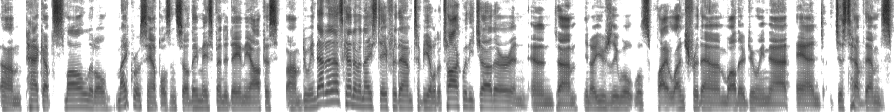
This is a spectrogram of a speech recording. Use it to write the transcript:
um, pack up small little micro samples. And so they may spend a day in the office um, doing that. And that's kind of a nice day for them to be able to talk with each other. And, and um, you know, usually we'll, we'll supply lunch for them while they're doing that and just have them sp-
